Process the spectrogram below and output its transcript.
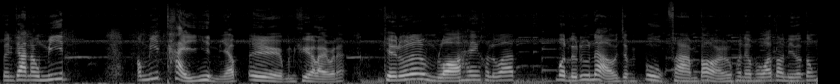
เป็นการเอามีด เอามีดไถหินครับ เออ มันคืออะไรวะนะเคนู้นผมรอให้เขารียกว่าหมดฤดูหนาวจะไปปลูกฟาร์มต่อทุกคนนะเพราะว่าตอนนี้เราต้อง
